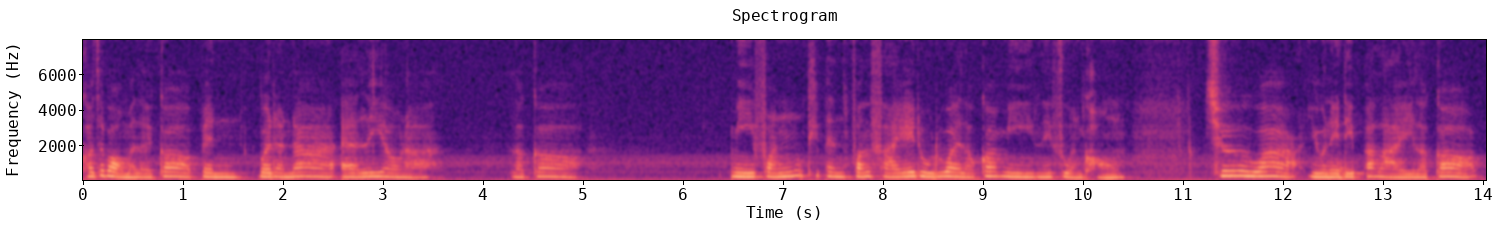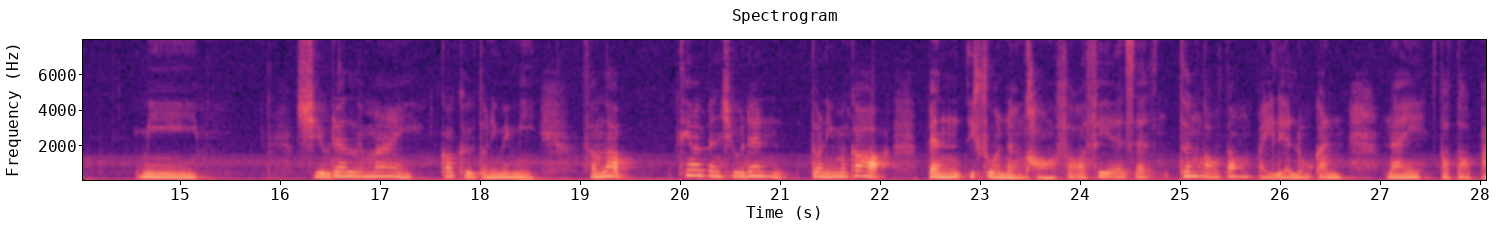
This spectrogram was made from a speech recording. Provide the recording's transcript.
เขาจะบอกมาเลยก็เป็น Verdanda Arial นะ แล้วก็มีฟอนต์ที่เป็นฟอนต์ไซส์ให้ดูด้วย แล้วก็มีในส่วนของชื่อว่าอยู่ในดิฟอะไร แล้วก็มีชิลเดนหรือไม่ ก็คือตัวนี้ไม่มีสำหรับที่มันเป็นชิลเดน ตัวนี้มันก็เป็นอีกส่วนหนึ่งของซอส CSS ซึ่งเราต้องไปเรียนรู้กันในต่อๆไป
